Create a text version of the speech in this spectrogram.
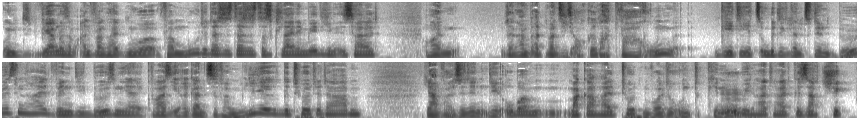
Und wir haben das am Anfang halt nur vermutet, dass es, dass es das kleine Mädchen ist halt. Aber dann hat man sich auch gefragt, warum geht die jetzt unbedingt dann zu den Bösen halt, wenn die Bösen ja quasi ihre ganze Familie getötet haben? Ja, weil sie den, den Obermacker halt töten wollte. Und Kenobi mhm. hat halt gesagt, schickt,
